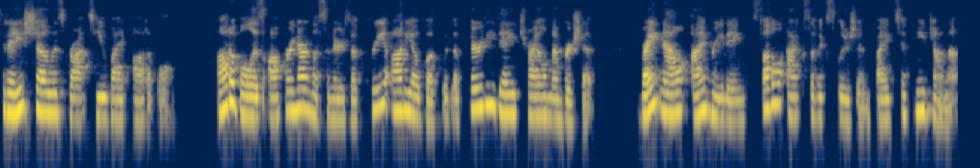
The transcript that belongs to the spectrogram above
Today's show is brought to you by Audible. Audible is offering our listeners a free audiobook with a 30-day trial membership. Right now, I'm reading Subtle Acts of Exclusion by Tiffany Jana.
